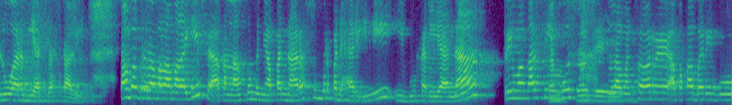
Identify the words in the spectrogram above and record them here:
Luar biasa sekali. Tanpa berlama-lama lagi, saya akan langsung menyapa narasumber pada hari ini, Ibu Verliana. Terima kasih Ibu. Sore. Selamat sore. Apa kabar Ibu?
